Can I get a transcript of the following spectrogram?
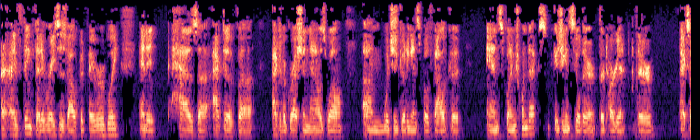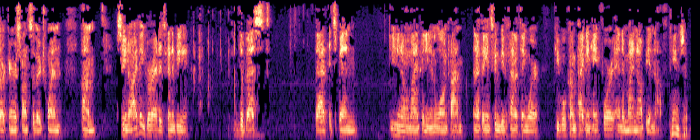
I think that it races Valakut favorably and it has, uh, active, uh, Act of Aggression now as well, um, which is good against both Valakut and Splinter Twin decks because you can steal their, their target, their Exarch in response to their twin. Um, so, you know, I think red is going to be the best that it's been, you know, in my opinion, in a long time. And I think it's going to be the kind of thing where people come packing hate for it and it might not be enough. Tangent.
